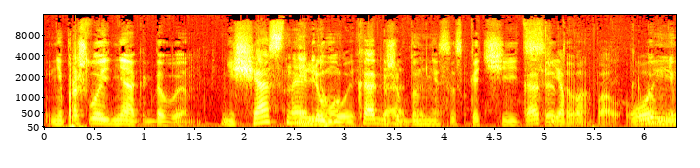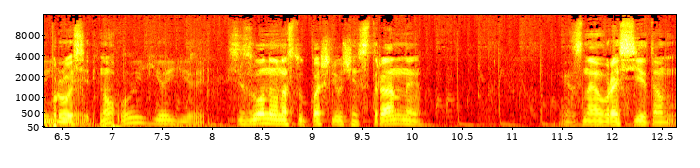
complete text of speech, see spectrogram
Не прошло и дня, когда бы Несчастная я не думал, любовь. как Да, же да, бы да. мне соскочить Как с я этого. попал? Как бы мне бросить? Ну, Ой-ой-ой. сезоны у нас тут пошли очень странные. Я знаю, в России там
